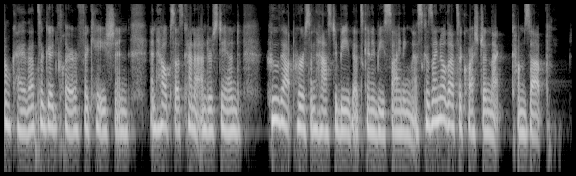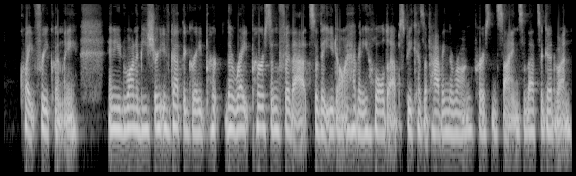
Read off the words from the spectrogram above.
Okay, that's a good clarification and helps us kind of understand who that person has to be that's going to be signing this. Because I know that's a question that comes up quite frequently, and you'd want to be sure you've got the great per- the right person for that, so that you don't have any holdups because of having the wrong person sign. So that's a good one.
